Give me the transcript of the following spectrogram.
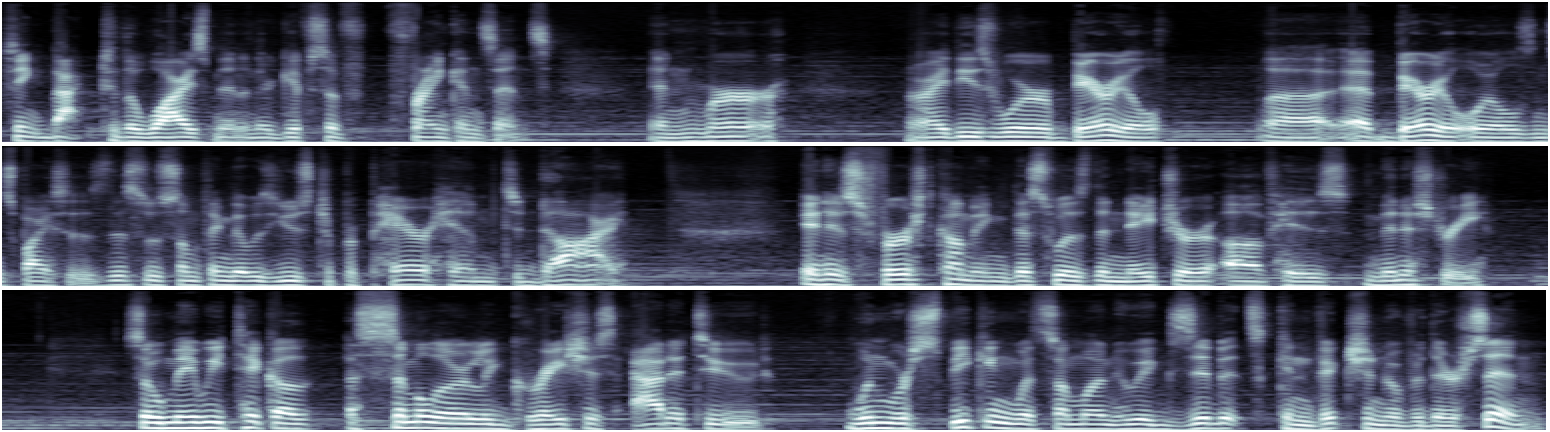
Think back to the wise men and their gifts of frankincense and myrrh. All right, these were burial uh, burial oils and spices. This was something that was used to prepare him to die. In his first coming, this was the nature of his ministry. So may we take a, a similarly gracious attitude when we're speaking with someone who exhibits conviction over their sin,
